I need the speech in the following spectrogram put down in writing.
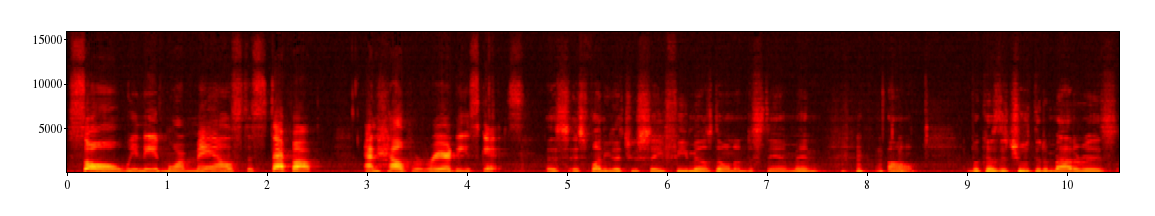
So we need more males to step up and help rear these kids. It's, it's funny that you say females don't understand men. um, because the truth of the matter is,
